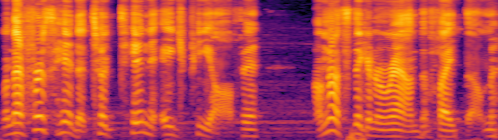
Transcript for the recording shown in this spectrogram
When that first hit, it took 10 HP off. Eh? I'm not sticking around to fight them.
